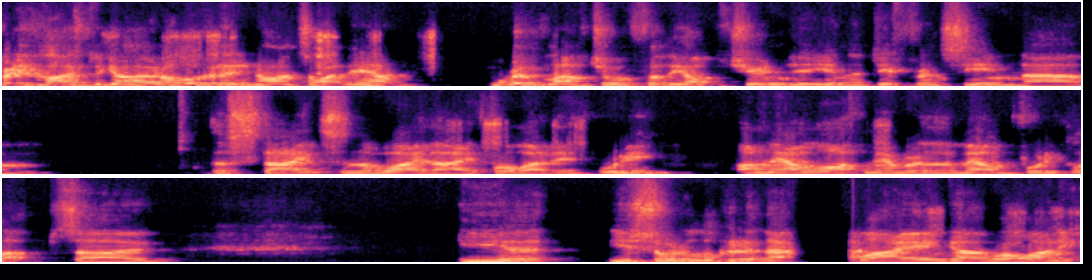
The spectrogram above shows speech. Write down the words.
pretty close to go. And I look at it in hindsight now. Would have loved to have for the opportunity and the difference in um, the states and the way they follow their footy. I'm now a life member of the Melbourne Footy Club. So you, you sort of look at it that way and go, well, only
